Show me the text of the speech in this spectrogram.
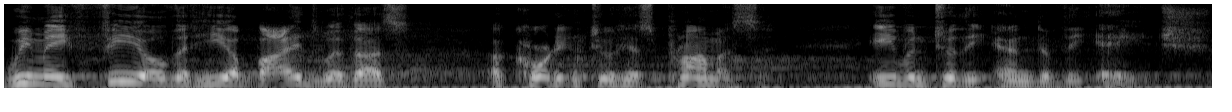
we may feel that he abides with us according to his promise, even to the end of the age.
